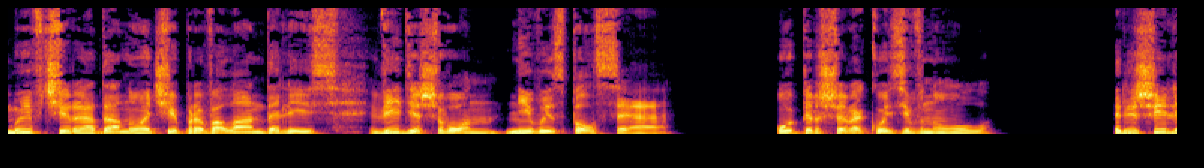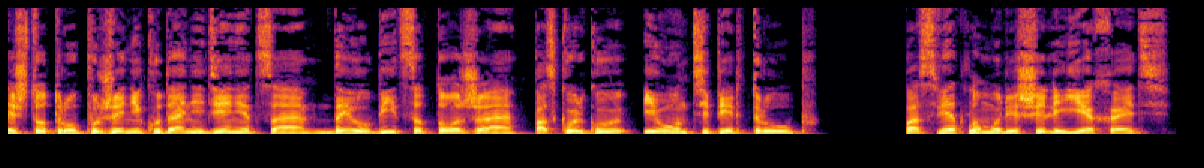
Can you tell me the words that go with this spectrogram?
Мы вчера до ночи проволандались. Видишь, вон, не выспался. Опер широко зевнул. Решили, что труп уже никуда не денется, да и убийца тоже, поскольку и он теперь труп. По-светлому решили ехать.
